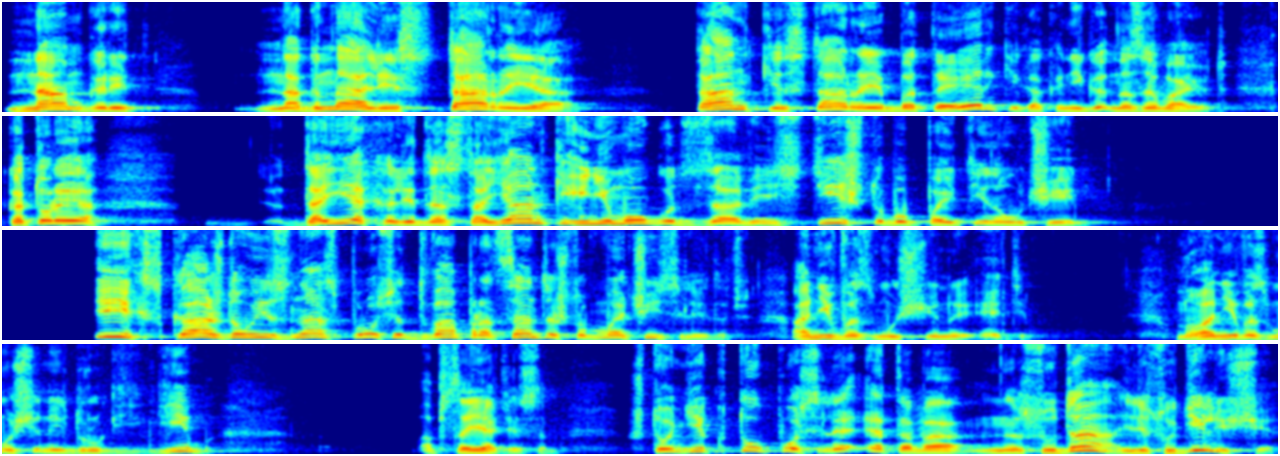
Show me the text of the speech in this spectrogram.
нам, говорит, нагнали старые танки, старые БТРки, как они называют, которые доехали до стоянки и не могут завести, чтобы пойти на учение. Их с каждого из нас просят 2%, чтобы мы очистили это. Они возмущены этим. Но они возмущены другим обстоятельством, что никто после этого суда или судилища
